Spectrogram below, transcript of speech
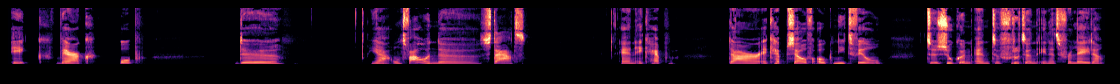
Ik werk op de ja, ontvouwende staat. En ik heb daar, ik heb zelf ook niet veel te zoeken en te vroeten in het verleden.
